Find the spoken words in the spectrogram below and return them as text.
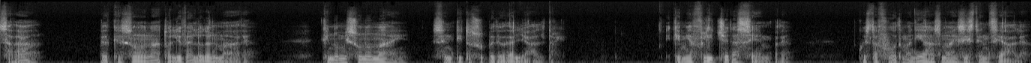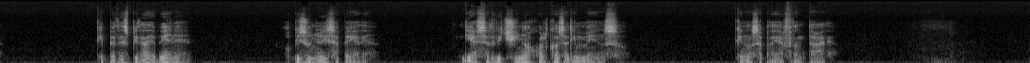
Sarà perché sono nato a livello del mare, che non mi sono mai sentito superiore agli altri e che mi affligge da sempre questa forma di asma esistenziale che per respirare bene ho bisogno di sapere, di essere vicino a qualcosa di immenso che non saprei affrontare.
